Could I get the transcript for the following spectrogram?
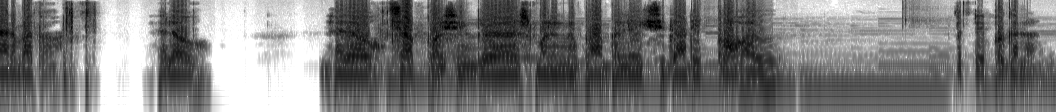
Gumagana ba to? Hello? Hello? What's up boys and girls? Muling nagbabalik si Daddy Paul. Ba't may pa ganun?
